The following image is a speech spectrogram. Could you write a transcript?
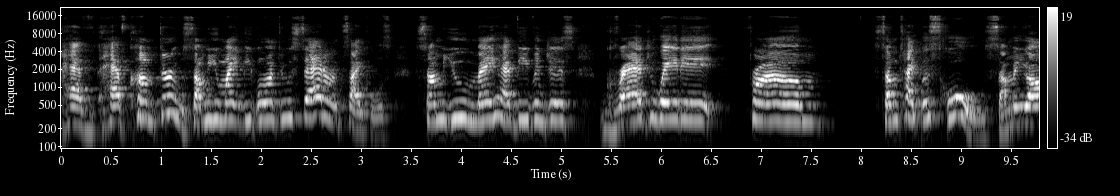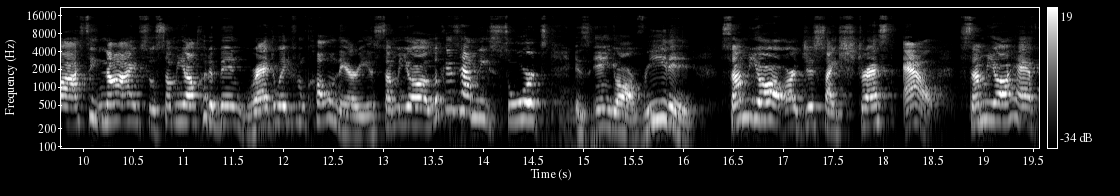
have have come through. Some of you might be going through Saturn cycles. Some of you may have even just graduated from some type of school. Some of y'all, I see knives, so some of y'all could have been graduated from culinary. And some of y'all, look at how many swords is in y'all reading. Some of y'all are just like stressed out. Some of y'all have,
